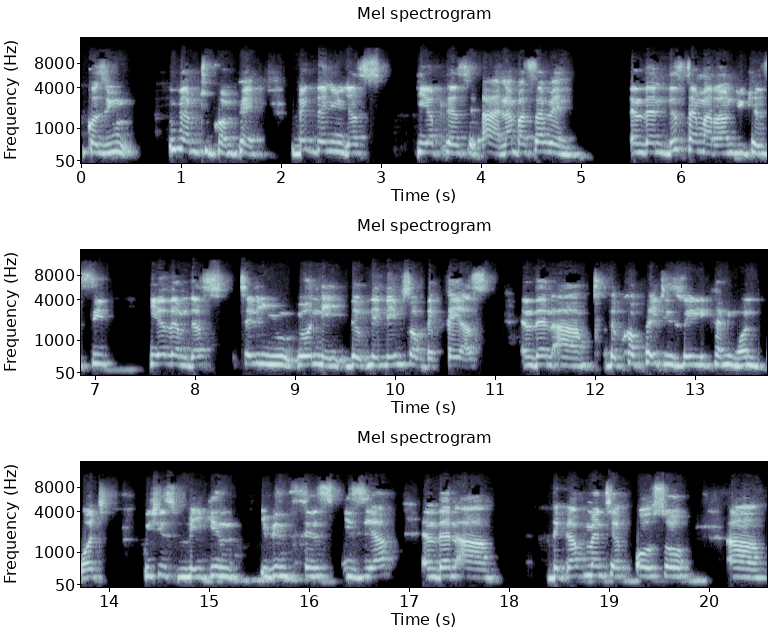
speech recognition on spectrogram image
because you, if I'm to compare, back then you just hear players say, ah, number seven. And then this time around, you can see, hear them just telling you your name, the, the names of the players. And then uh, the corporate is really coming on board, which is making even things easier. And then uh, the government have also uh,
